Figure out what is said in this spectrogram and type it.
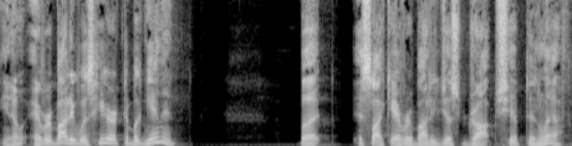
You know, everybody was here at the beginning, but it's like everybody just dropped, shipped, and left.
